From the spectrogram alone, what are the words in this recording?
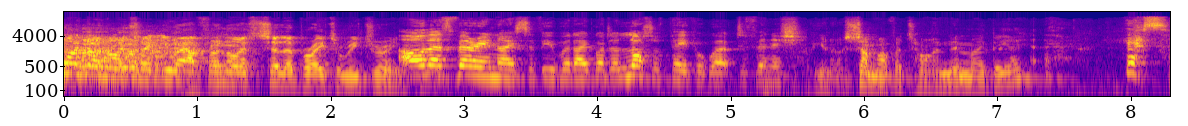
why don't I take you out for a nice celebratory drink? Oh, that's very nice of you, but I've got a lot of paperwork to finish. You know, some other time then, maybe, eh? Yes.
